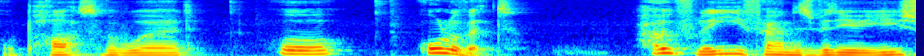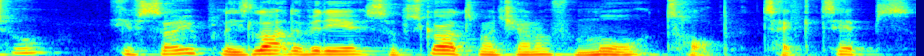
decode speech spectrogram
or parts of a word, or all of it. Hopefully you found this video useful. If so, please like the video, subscribe to my channel for more top tech tips.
